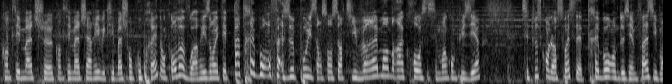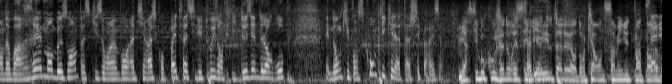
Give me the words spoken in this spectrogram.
quand les matchs, euh, quand les matchs arrivent et que les matchs sont couperés. Donc, on va voir. Ils ont été pas très bons en phase de poule. Ils s'en sont sortis vraiment de raccro. Ça, c'est le moins qu'on puisse dire. C'est tout ce qu'on leur souhaite, c'est d'être très beau en deuxième phase. Ils vont en avoir réellement besoin parce qu'ils ont un, bon- un tirage qui ne va pas être facile du tout. Ils ont fini deuxième de leur groupe. Et donc, ils vont se compliquer la tâche, ces Parisiens. Merci beaucoup, Jeannot Rességuier. À tout à l'heure, dans 45 minutes maintenant. Salut.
